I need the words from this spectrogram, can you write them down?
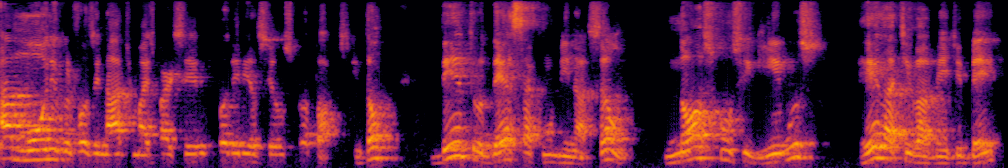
amônio glufosinato mais parceiro, que poderiam ser os protox. Então, dentro dessa combinação, nós conseguimos relativamente bem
